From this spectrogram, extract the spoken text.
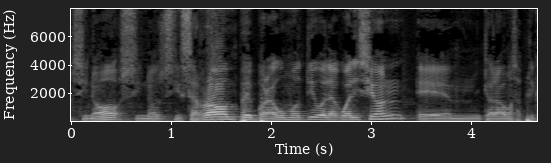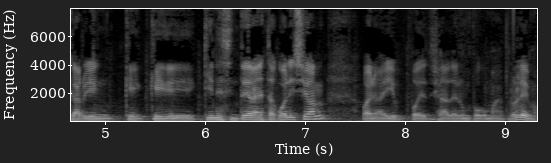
Si no, si no, si se rompe por algún motivo la coalición, eh, que ahora vamos a explicar bien qué, qué- quiénes integran esta coalición, bueno, ahí puede ya tener un poco más de problema.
